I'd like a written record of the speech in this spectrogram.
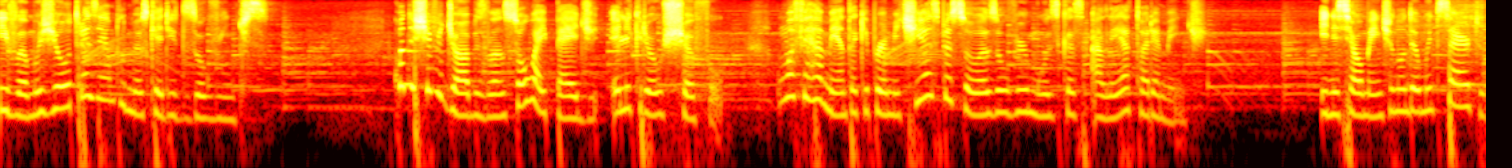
E vamos de outro exemplo, meus queridos ouvintes. Quando Steve Jobs lançou o iPad, ele criou o Shuffle, uma ferramenta que permitia às pessoas ouvir músicas aleatoriamente. Inicialmente não deu muito certo,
